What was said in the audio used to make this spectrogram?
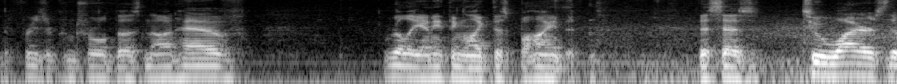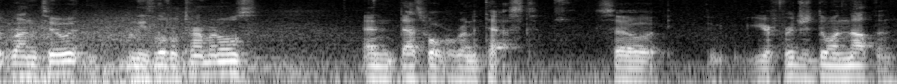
The freezer control does not have really anything like this behind it. This has two wires that run to it in these little terminals, and that's what we're going to test. So your fridge is doing nothing,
